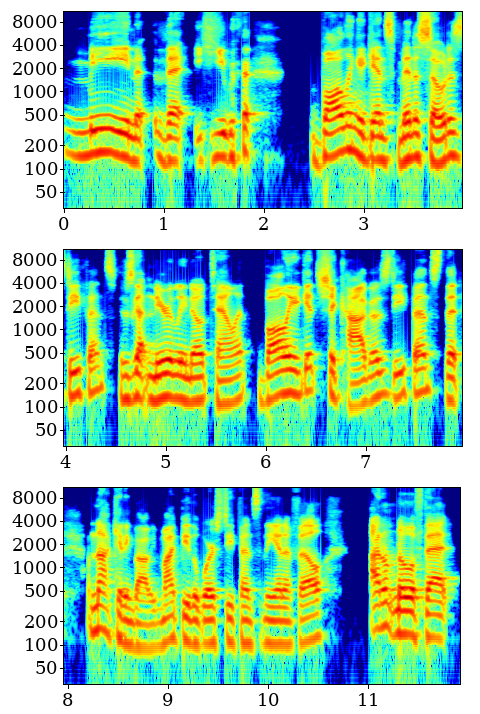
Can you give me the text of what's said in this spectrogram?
mean that he balling against Minnesota's defense, who's got nearly no talent, balling against Chicago's defense, that I'm not kidding, Bobby, might be the worst defense in the NFL. I don't know if that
